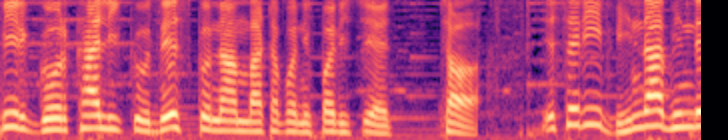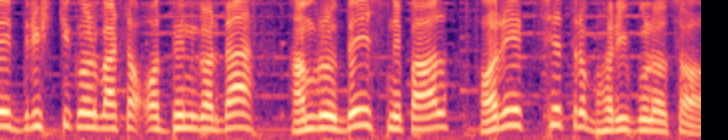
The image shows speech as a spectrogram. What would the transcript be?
वीर गोर्खालीको देशको नामबाट पनि परिचय छ। यसरी भिन्दा भिन्दै दृष्टिकोणबाट अध्ययन गर्दा हाम्रो देश नेपाल हरेक क्षेत्र भरिपूर्ण छ।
